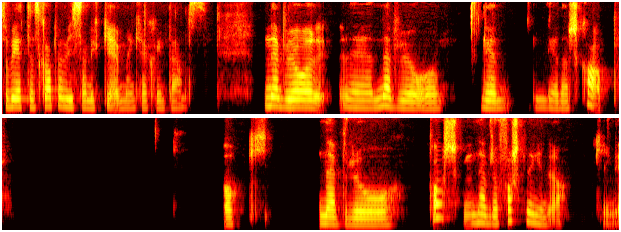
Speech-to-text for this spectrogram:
Så vetenskapen visar mycket, men kanske inte alls. Neuro, eh, neuroledarskap och neuroforsk, neuroforskningen då, kring det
